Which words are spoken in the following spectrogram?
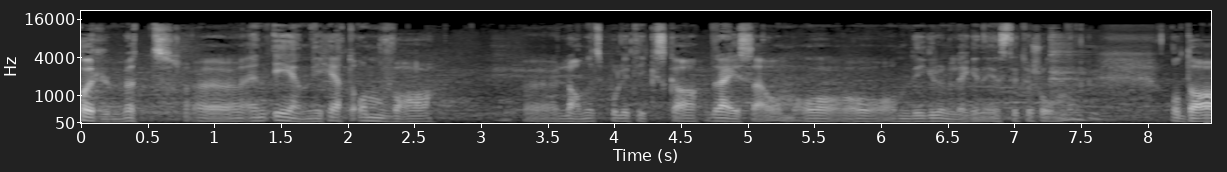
formet eh, en enighet om hva landets politikk skal dreie seg om, og, om de grunnleggende institusjonene. Og da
